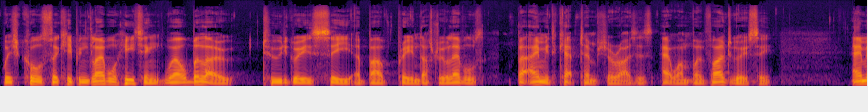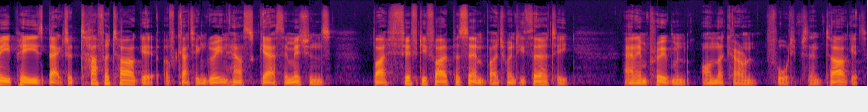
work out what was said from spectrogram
which calls for keeping global heating well below 2 degrees C above pre industrial levels, but aiming to cap temperature rises at 1.5 degrees C. MEPs backed a tougher target of cutting greenhouse gas emissions by 55% by 2030, an improvement on the current 40% target.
